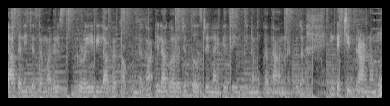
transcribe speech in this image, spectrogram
లాగానే చేసాం. మరి గ్రేవీ లాగా కాకుండా ఇలాగ రోజు థర్స్డే నైట్ అయితే ఏం తిన్నాము కదా అన్నట్టుగా. ఇంకా చిత్రాన్నము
